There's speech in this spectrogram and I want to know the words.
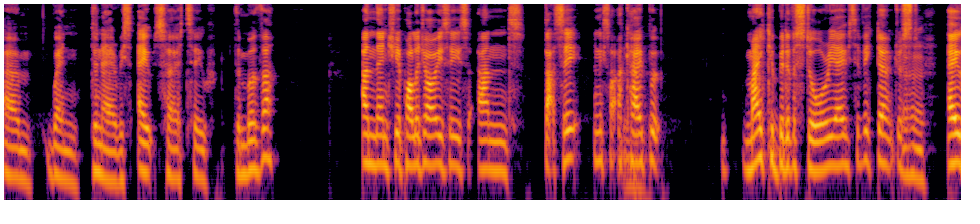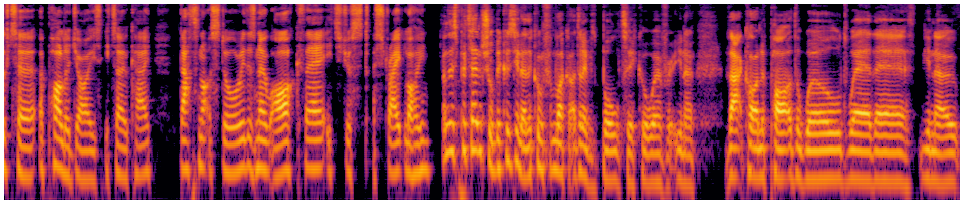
um, when Daenerys outs her to the mother. And then she apologizes, and that's it. And it's like, okay, but make a bit of a story out of it. Don't just out her, apologize. It's okay. That's not a story. There's no arc there. It's just a straight line. And there's potential because you know they come from like I don't know if it's Baltic or wherever you know that kind of part of the world where they're you know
